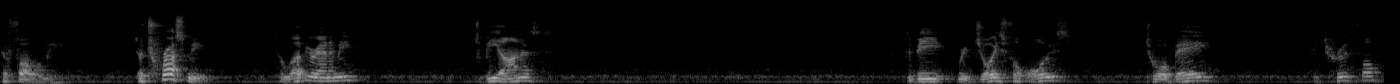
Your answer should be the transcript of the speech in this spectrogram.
to follow me, to trust me, to love your enemy, to be honest, to be rejoiceful always, to obey, to be truthful.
